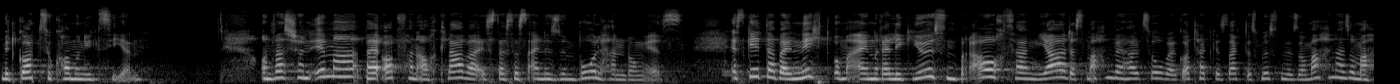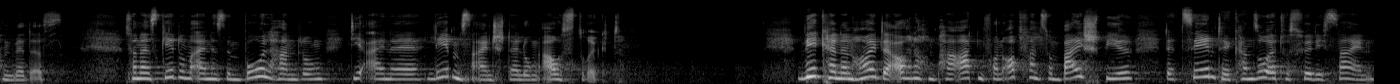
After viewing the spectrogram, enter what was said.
mit Gott zu kommunizieren. Und was schon immer bei Opfern auch klar war, ist, dass es eine Symbolhandlung ist. Es geht dabei nicht um einen religiösen Brauch, sagen, ja, das machen wir halt so, weil Gott hat gesagt, das müssen wir so machen, also machen wir das. Sondern es geht um eine Symbolhandlung, die eine Lebenseinstellung ausdrückt. Wir kennen heute auch noch ein paar Arten von Opfern, zum Beispiel der Zehnte kann so etwas für dich sein.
